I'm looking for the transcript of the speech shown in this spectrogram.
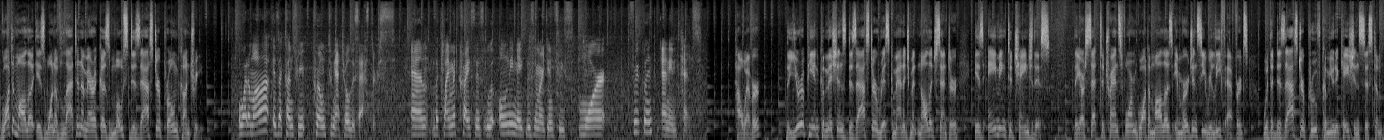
Guatemala is one of Latin America's most disaster-prone country. Guatemala is a country prone to natural disasters, and the climate crisis will only make these emergencies more frequent and intense. However, the European Commission's Disaster Risk Management Knowledge Center is aiming to change this. They are set to transform Guatemala's emergency relief efforts with a disaster-proof communication system.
